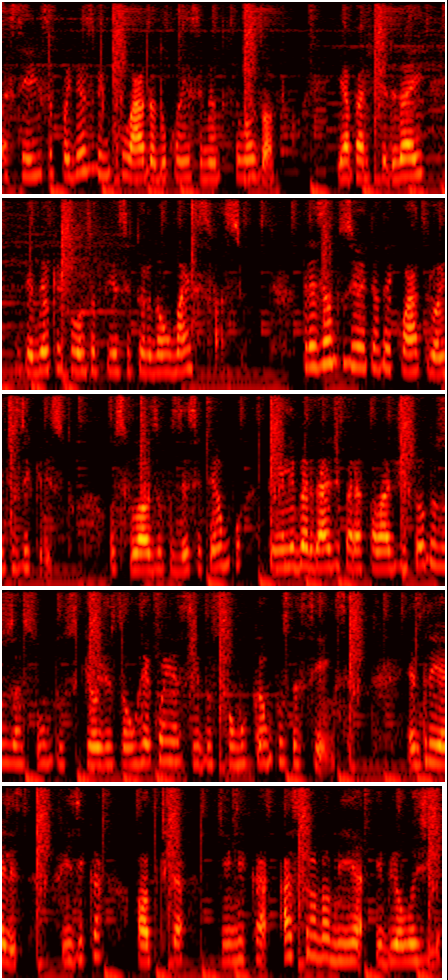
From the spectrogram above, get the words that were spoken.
a ciência foi desvinculada do conhecimento filosófico, e a partir daí entendeu que a filosofia se tornou mais fácil. 384 a.C. Os filósofos desse tempo têm a liberdade para falar de todos os assuntos que hoje são reconhecidos como campos da ciência, entre eles física, óptica, química, astronomia e biologia.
